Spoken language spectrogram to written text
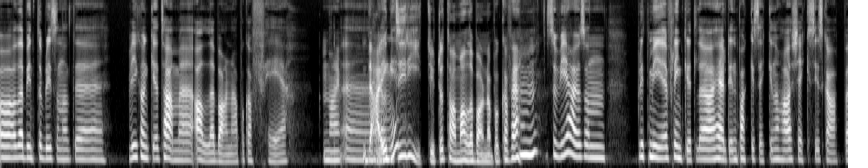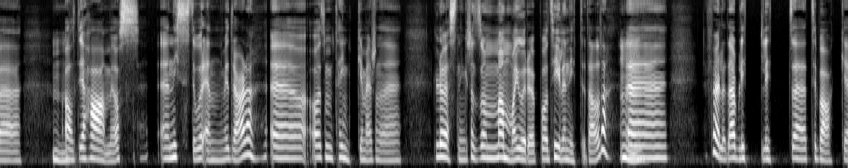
og det har begynt å bli sånn at eh, vi kan ikke ta med alle barna på kafé. Nei. Eh, det er jo lenger? dritdyrt å ta med alle barna på kafé. Mm, så vi har jo sånn blitt mye flinkere til å hele tiden pakke sekken og ha kjeks i skapet. Mm. Alltid ha med oss eh, niste hvor enn vi drar, da. Eh, og liksom tenke mer sånne løsninger, sånn som mamma gjorde på tidlig 90-tallet, da. Mm. Eh, jeg føler det har blitt litt tilbake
